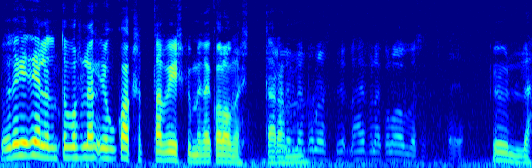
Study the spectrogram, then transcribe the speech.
Jotenkin siellä tuntuu voisi olla joku 253 Kyllä rammaa. minä sanoin, että lähempänä 300 jo. Kyllä.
